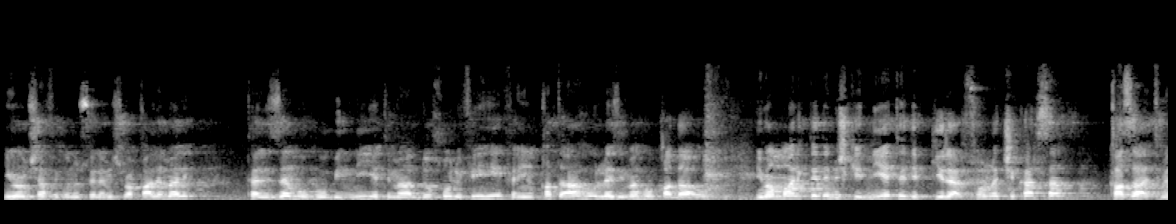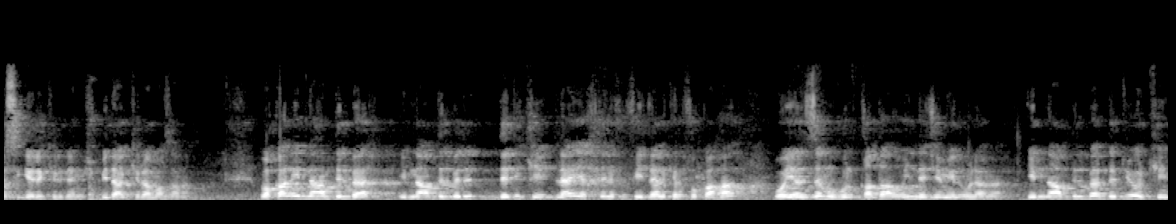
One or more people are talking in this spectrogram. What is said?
İmam Şafi bunu söylemiş ve kâle Malik telzemuhu bin niyeti ma'ad duhulü fihi fe in kata'ahu lezimehu kadâ'u İmam Malik de demiş ki niyet edip girer sonra çıkarsa kaza etmesi gerekir demiş bir dahaki Ramazan'a. Vakal İbn Abdilber İbn Abdilber dedi ki la yahtilafu fi zalikel fukaha yelzemuhu'l qada'u inde cemil ulema. İbn Abdülber de diyor ki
